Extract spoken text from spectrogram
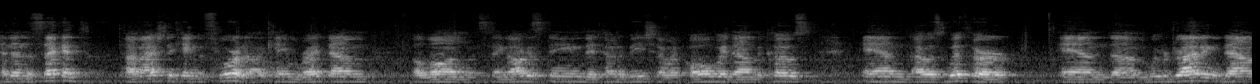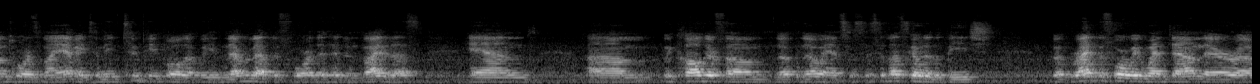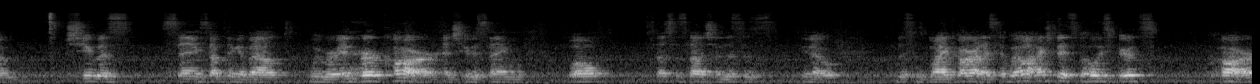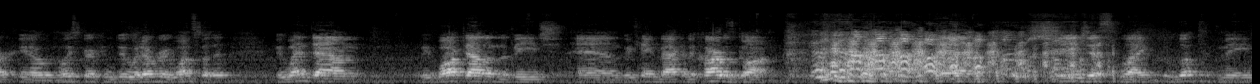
And then the second time I actually came to Florida, I came right down along St. Augustine, Daytona Beach, and I went all the way down the coast, and I was with her, and um, we were driving down towards Miami to meet two people that we had never met before that had invited us, and um, we called their phone, no, no answer. So I said, let's go to the beach. But right before we went down there, um, she was saying something about, we were in her car, and she was saying, well, such and such, and this is, you know, this is my car. And I said, well, actually, it's the Holy Spirit's car. You know, the Holy Spirit can do whatever He wants with it. We went down, we walked out on the beach, and we came back, and the car was gone. and she just like looked at me.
